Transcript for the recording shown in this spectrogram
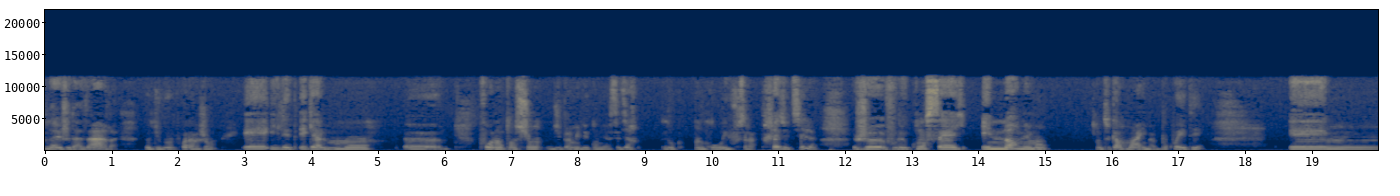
dans les jeux d'hasard, donc du coup pour l'argent. Et il aide également euh, pour l'intention du permis de conduire, c'est-à-dire donc en gros il vous sera très utile. Je vous le conseille énormément. En tout cas moi il m'a beaucoup aidé. Et hum,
